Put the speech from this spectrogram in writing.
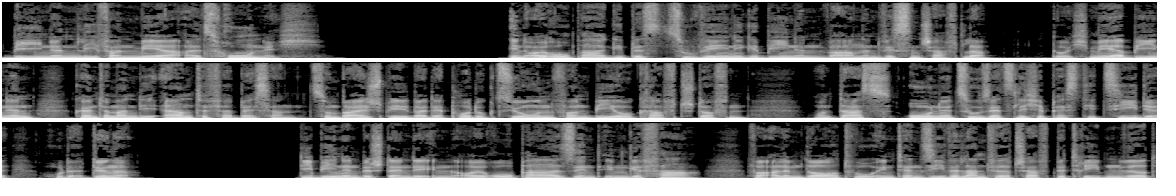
Bienen liefern mehr als Honig. In Europa gibt es zu wenige Bienen, warnen Wissenschaftler. Durch mehr Bienen könnte man die Ernte verbessern, zum Beispiel bei der Produktion von Biokraftstoffen, und das ohne zusätzliche Pestizide oder Dünger. Die Bienenbestände in Europa sind in Gefahr, vor allem dort, wo intensive Landwirtschaft betrieben wird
